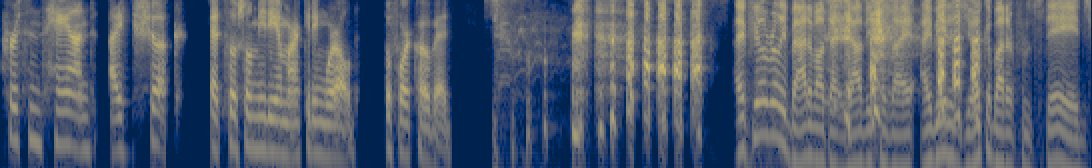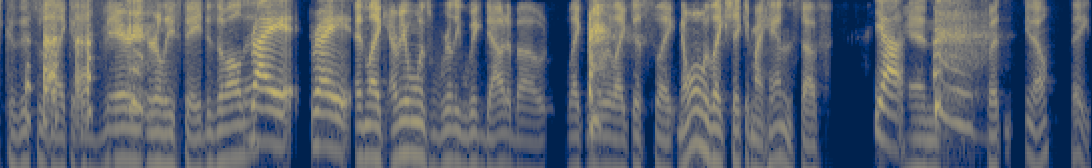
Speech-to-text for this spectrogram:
person's hand I shook at social media marketing world before COVID. I feel really bad about that now because I, I made a joke about it from stage because this was like at the very early stages of all this. Right, right. And like everyone was really wigged out about like we were like just like no one was like shaking my hand and stuff. Yeah. And but you know, hey,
